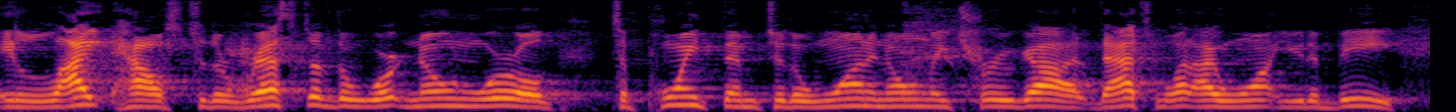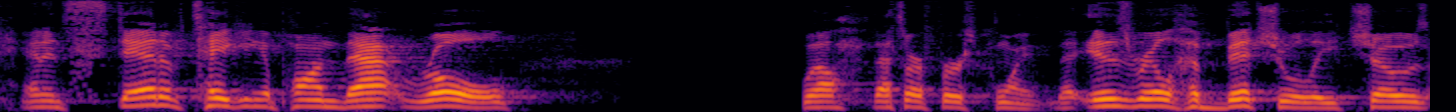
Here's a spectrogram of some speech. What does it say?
a lighthouse to the rest of the known world to point them to the one and only true God. That's what I want you to be. And instead of taking upon that role, well, that's our first point that Israel habitually chose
